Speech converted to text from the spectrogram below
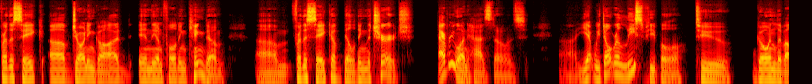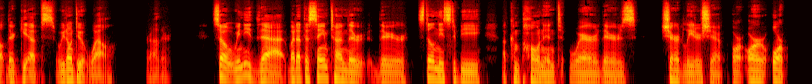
for the sake of joining God in the unfolding kingdom, um, for the sake of building the church. Everyone has those. Uh, yet we don't release people to go and live out their gifts. We don't do it well, rather. So we need that, but at the same time, there there still needs to be a component where there's shared leadership, or or or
